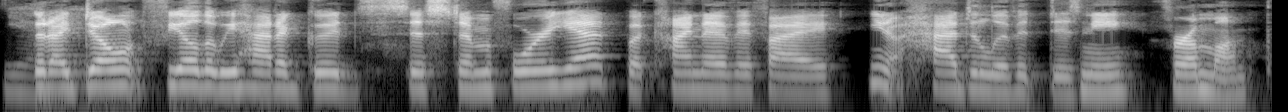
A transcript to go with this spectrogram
Yeah. that I don't feel that we had a good system for yet. But kind of if I, you know, had to live at Disney for a month,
